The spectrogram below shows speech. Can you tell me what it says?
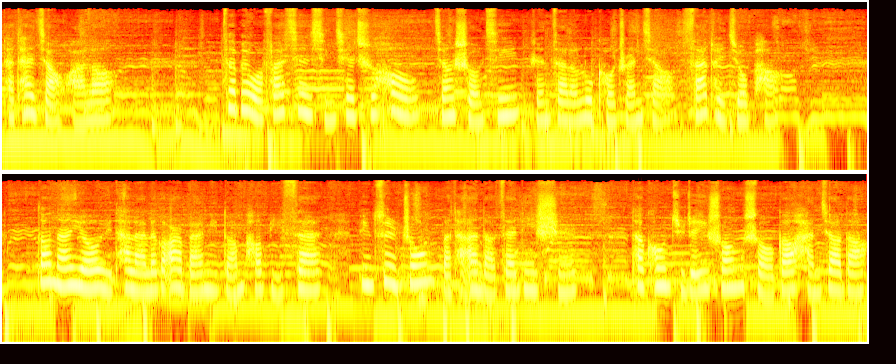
他太狡猾了，在被我发现行窃之后，将手机扔在了路口转角，撒腿就跑。当男友与他来了个二百米短跑比赛，并最终把他按倒在地时，他空举着一双手，高喊叫道：“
